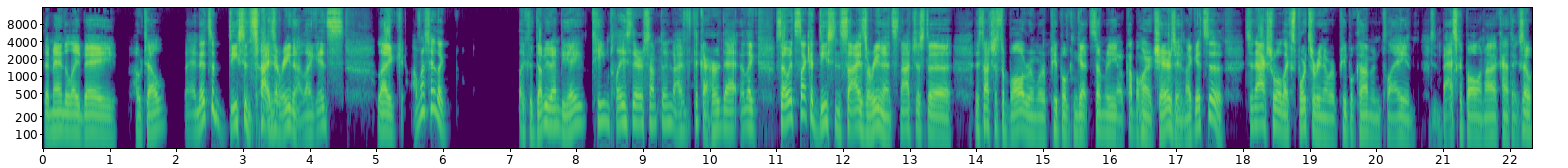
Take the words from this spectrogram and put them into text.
the Mandalay Bay Hotel, and it's a decent size arena. Like it's like I want to say like like the WNBA team plays there or something. I think I heard that. Like so it's like a decent sized arena. It's not just a it's not just a ballroom where people can get somebody you know, a couple hundred chairs in. Like it's a it's an actual like sports arena where people come and play and basketball and all that kind of thing. So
